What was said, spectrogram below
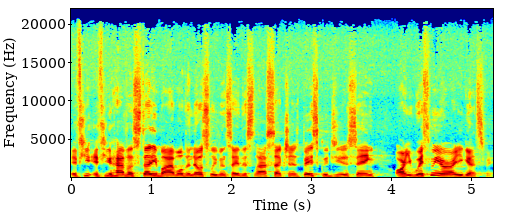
If you, if you have a study Bible, the notes will even say this last section is basically Jesus saying, Are you with me or are you against me?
